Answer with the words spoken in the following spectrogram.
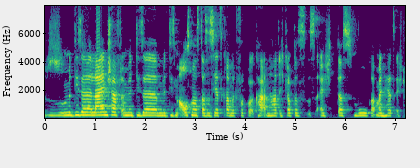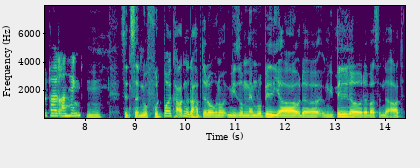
so mit dieser Leidenschaft und mit dieser, mit diesem Ausmaß, das es jetzt gerade mit Footballkarten hat. Ich glaube, das ist echt das, wo gerade mein Herz echt total dran hängt. Mhm. Sind es denn nur Footballkarten oder habt ihr doch noch irgendwie so Memorabilia oder irgendwie Bilder oder was in der Art?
